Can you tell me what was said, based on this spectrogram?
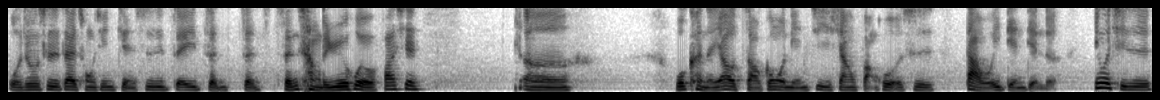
我就是在重新检视这一整整整场的约会，我发现，呃，我可能要找跟我年纪相仿，或者是。大我一点点的，因为其实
